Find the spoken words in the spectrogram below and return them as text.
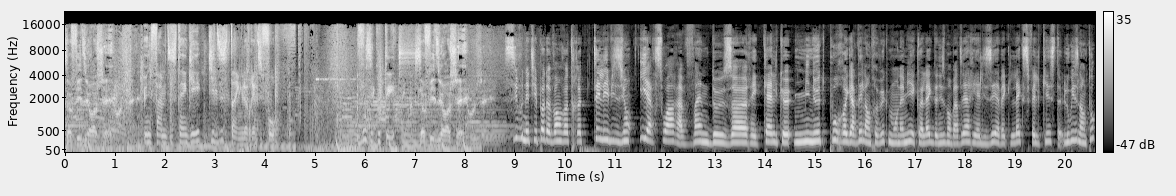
Sophie Durocher. Une femme distinguée qui distingue le vrai du faux. Vous écoutez Sophie Durocher. Si vous n'étiez pas devant votre télévision hier soir à 22h et quelques minutes pour regarder l'entrevue que mon ami et collègue Denise Bombardier a réalisée avec l'ex-felkiste Louise Langto,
